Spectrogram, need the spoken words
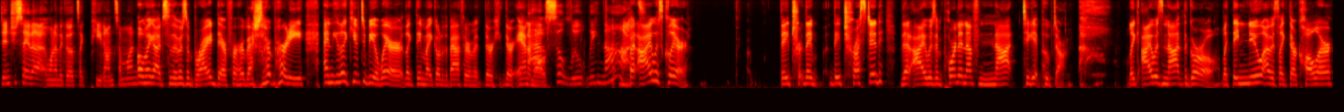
Didn't you say that one of the goats like peed on someone? Oh my God! So there was a bride there for her bachelorette party, and like you have to be aware, like they might go to the bathroom. They're they're animals, Absolutely not. but I was clear. They tr- they they trusted that I was important enough not to get pooped on. like I was not the girl. Like they knew I was like their caller.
